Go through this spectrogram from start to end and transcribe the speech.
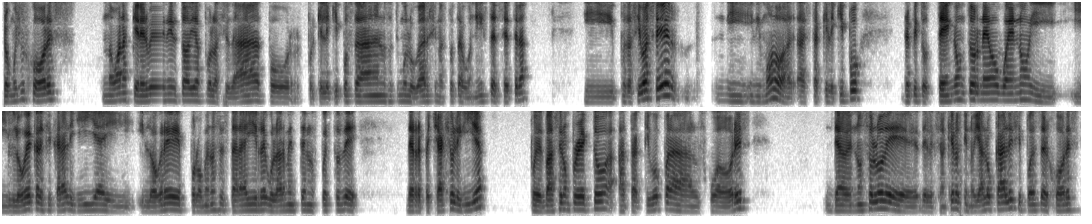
pero muchos jugadores no van a querer venir todavía por la ciudad, por, porque el equipo está en los últimos lugares y no es protagonista, etcétera. Y pues así va a ser, ni, ni modo, hasta que el equipo, repito, tenga un torneo bueno y, y logre calificar a liguilla y, logre por lo menos estar ahí regularmente en los puestos de, de repechaje o liguilla, pues va a ser un proyecto atractivo para los jugadores, de, no solo de, del extranjero, sino ya locales y puede ser jugadores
